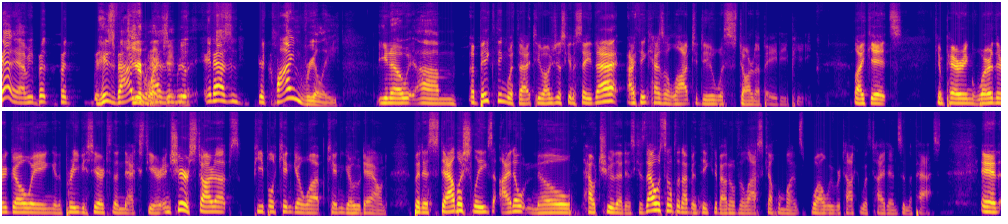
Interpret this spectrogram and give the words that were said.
Yeah, I mean, but but his value point, hasn't JB. really it hasn't declined really. You know, um, a big thing with that too. I was just going to say that I think has a lot to do with startup ADP. Like it's comparing where they're going in the previous year to the next year. And sure, startups, people can go up, can go down. But established leagues, I don't know how true that is because that was something I've been thinking about over the last couple months while we were talking with tight ends in the past. And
